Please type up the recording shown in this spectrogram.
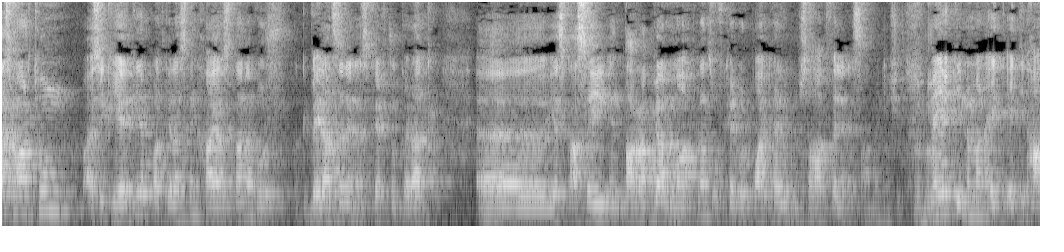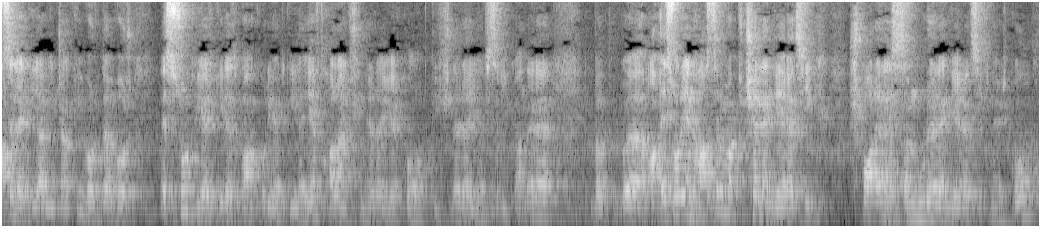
Այս մարդուն, այսինքն երկիրը պատկերացնենք Հայաստանը, որ վերածել են այս խեղճ ու կրակ ես կասեի ընտարապյալ մարդկանց, ովքեր որ պայքարել ու հուսահատվել են այս ամեն ինչից։ երկիրը նման այդ հասել է իրավիճակի, որտեղ որ այս սուրբ երկիրը, այս մանկուր երկիրը եւ թալանչիները, եւ կողոպտիչները, եւ սրիկաները այսօր են հասցրել, մա փչել են գեղեցիկ, շպարել են, սնգուրել են գեղեցիկ ներկով,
